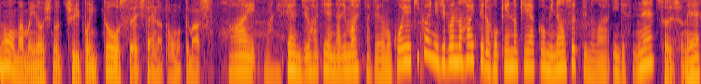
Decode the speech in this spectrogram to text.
の、まあ、見直しの注意ポイントをお伝えしたいなと思ってます。はい。まあ、2018年になりましたけれども、こういう機会に自分の入っている保険の契約を見直すっていうのはいいですね。そうですよね。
